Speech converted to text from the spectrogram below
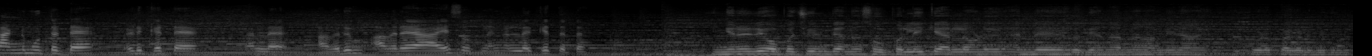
കണ്ടുമുട്ടട്ടെ എടുക്കട്ടെ നല്ല അവരും അവരായ സ്വപ്നങ്ങളിലേക്ക് എത്തട്ടെ. ഇങ്ങനൊരു ഓപ്പർച്യൂണിറ്റി അന്ന് സൂപ്പർ ലീഗ് കേരള കൊണ്ട് എന്റെ ഹൃദയം നിറഞ്ഞ നന്ദി ഞാൻ ഇവിടെ പ്രകടിപ്പിക്കുന്നു.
